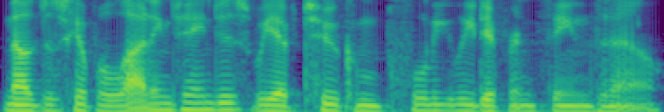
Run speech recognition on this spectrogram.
Now just a couple lighting changes. We have two completely different scenes now.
